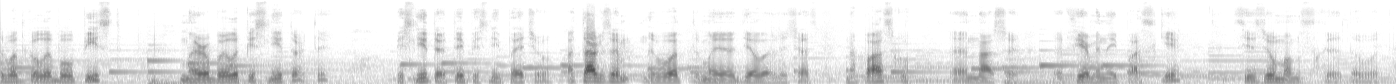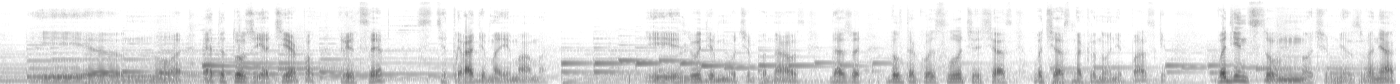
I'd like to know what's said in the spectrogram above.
Вот коли був піст, ми робили пісні торти. Пісні торти, пісні печиво. А также э, вот мы делали сейчас на Пасху э, наши э, фирменные паски с изюмом, с это вот. И э, ну, это тоже я черпал рецепт с тетради моей мамы. И людям очень понравилось. Даже был такой случай сейчас, вот сейчас накануне Пасхи. В 11 часов ночи мне звонят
